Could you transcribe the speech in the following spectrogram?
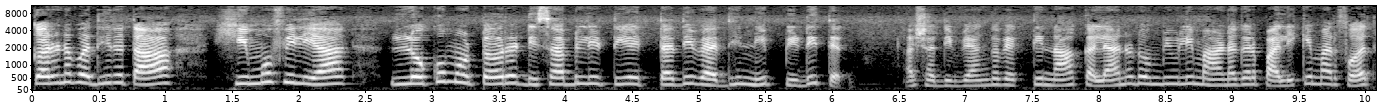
कर्णबधिरता हिमोफिलिया लोकोमोटर डिसॅबिलिटी इत्यादी व्याधींनी पीडित आहेत. अशा दिव्यांग व्यक्तींना कल्याण डोंबिवली महानगरपालिकेमार्फत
